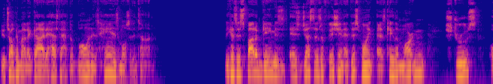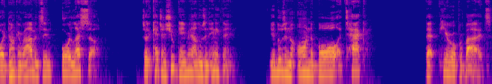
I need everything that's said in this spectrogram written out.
you're talking about a guy that has to have the ball in his hands most of the time. Because his spot up game is, is just as efficient at this point as Caleb Martin, Strus, or Duncan Robinson, or less so. So the catch and shoot game, you're not losing anything. You're losing the on the ball attack that Herro provides.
